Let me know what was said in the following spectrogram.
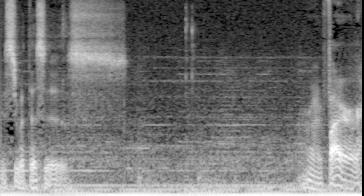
Let's see what this is. Alright, fire.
